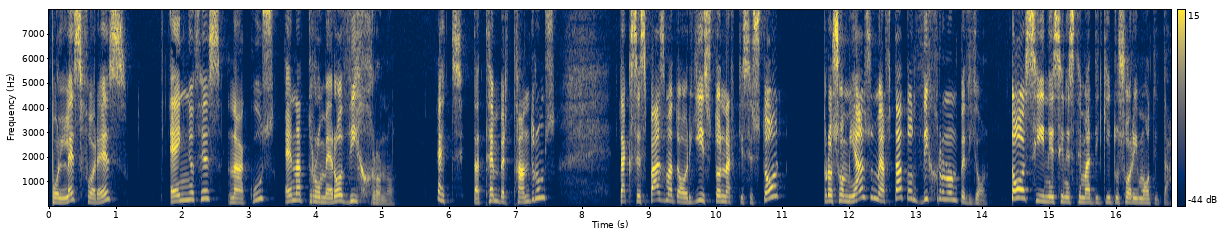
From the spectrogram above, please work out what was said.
Πολλές φορές ένιωθες να ακούς ένα τρομερό δίχρονο. Έτσι, τα temper tantrums, τα ξεσπάσματα οργής των αρκισιστών προσωμιάζουν με αυτά των δίχρονων παιδιών. Τόση είναι η συναισθηματική τους οριμότητα.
